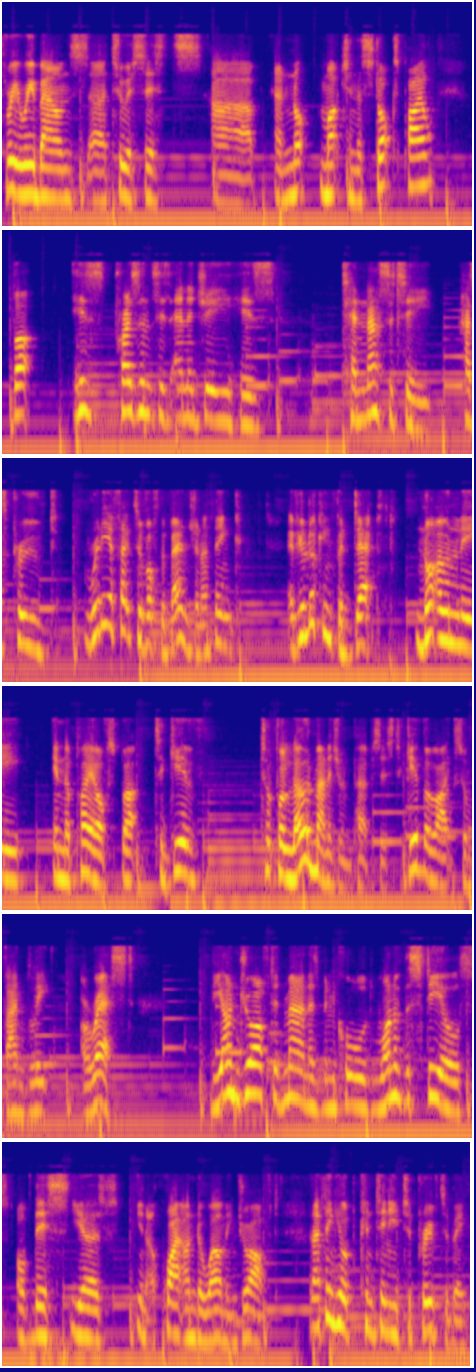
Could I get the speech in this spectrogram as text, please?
three rebounds, uh, two assists, uh, and not much in the stocks pile. But his presence, his energy, his tenacity has proved really effective off the bench. And I think if you're looking for depth, not only in the playoffs, but to give to, for load management purposes, to give the likes of VanVleet a rest, the undrafted man has been called one of the steals of this year's, you know, quite underwhelming draft. And I think he'll continue to prove to be.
